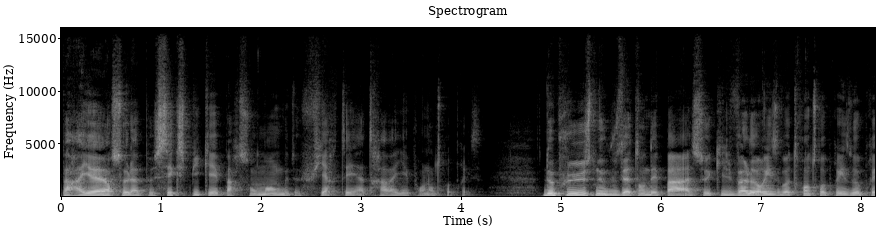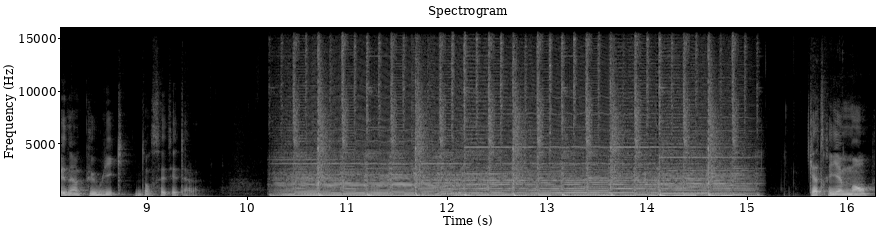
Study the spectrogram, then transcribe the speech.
Par ailleurs, cela peut s'expliquer par son manque de fierté à travailler pour l'entreprise. De plus, ne vous attendez pas à ce qu'il valorise votre entreprise auprès d'un public dans cet état-là. Quatrièmement,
